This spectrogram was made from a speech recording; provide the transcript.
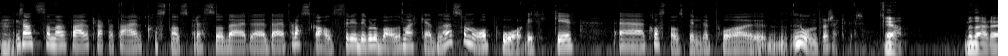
Mm. Sånn at Det er jo klart at det er kostnadspress og det er, det er flaskehalser i de globale markedene som òg påvirker kostnadsbildet på noen prosjekter. Ja. Men, det,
